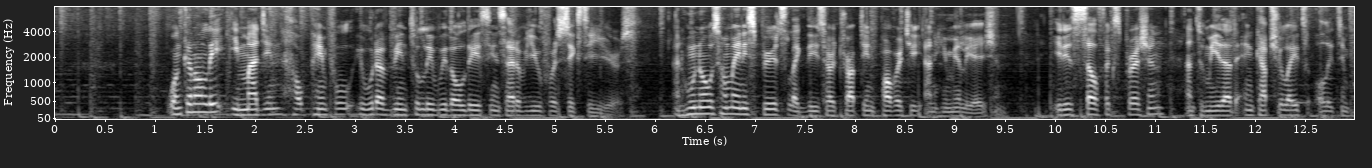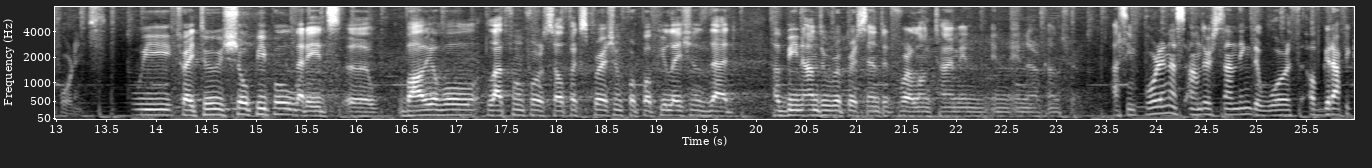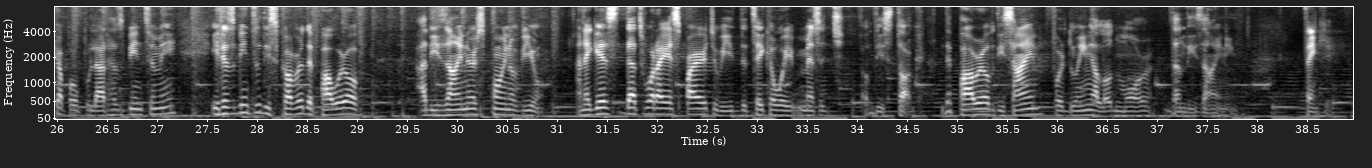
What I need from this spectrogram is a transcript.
One can only imagine how painful it would have been to live with all this inside of you for 60 years. And who knows how many spirits like these are trapped in poverty and humiliation. It is self-expression, and to me that encapsulates all its importance. We try to show people that it's a valuable platform for self-expression for populations that have been underrepresented for a long time in, in, in our country. As important as understanding the worth of Gráfica Popular has been to me, it has been to discover the power of a designer's point of view. And I guess that's what I aspire to be the takeaway message of this talk the power of design for doing a lot more than designing. Thank you.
